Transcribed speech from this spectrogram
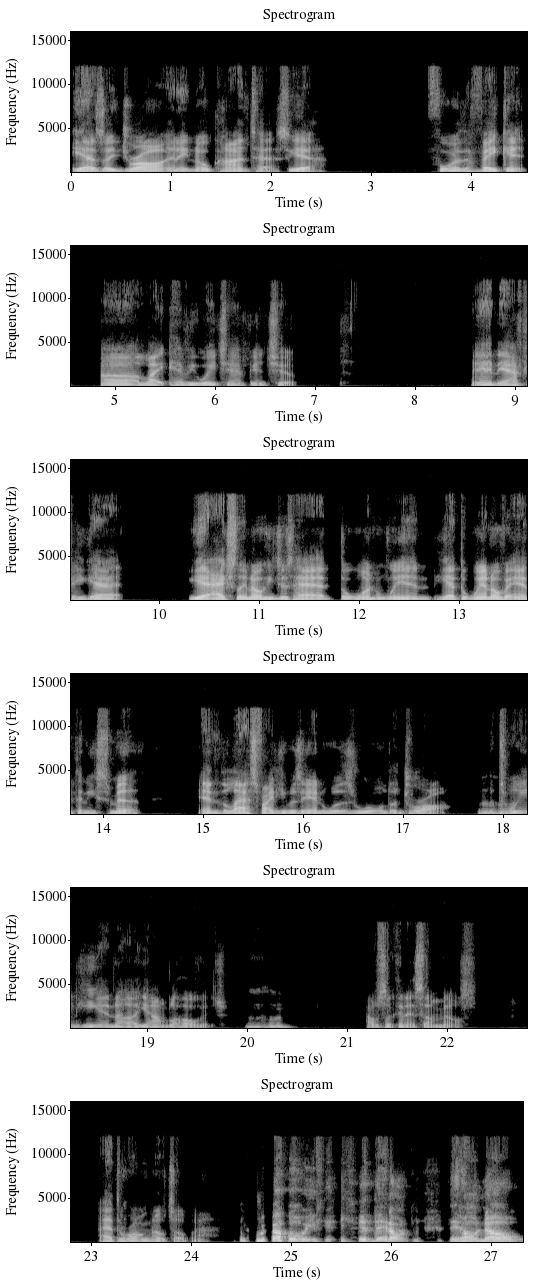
He has a draw and a no contest. Yeah. For the vacant uh light heavyweight championship. And after he got yeah, actually no, he just had the one win. He had the win over Anthony Smith And the last fight he was in was ruled a draw Mhm. between he and uh Jan Blachowicz. Mhm. I was looking at something else. I had the wrong notes open. bro. They don't. They don't know.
